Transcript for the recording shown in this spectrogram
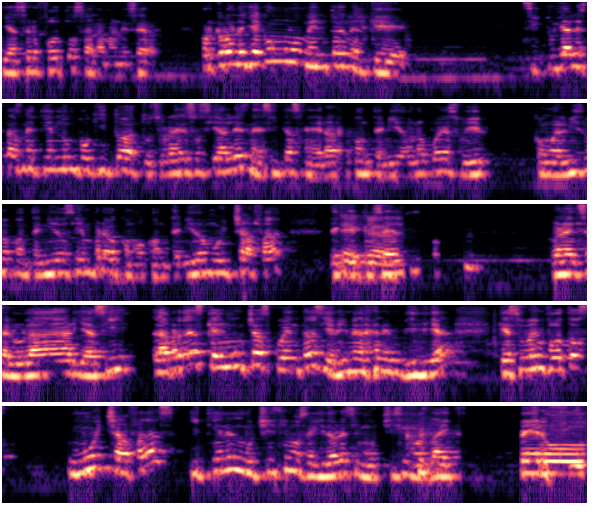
y hacer fotos al amanecer. Porque bueno, llega un momento en el que si tú ya le estás metiendo un poquito a tus redes sociales, necesitas generar contenido, no puedes subir como el mismo contenido siempre o como contenido muy chafa de que pues, con el celular y así. La verdad es que hay muchas cuentas y a mí me dan envidia que suben fotos muy chafas y tienen muchísimos seguidores y muchísimos likes. Pero,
